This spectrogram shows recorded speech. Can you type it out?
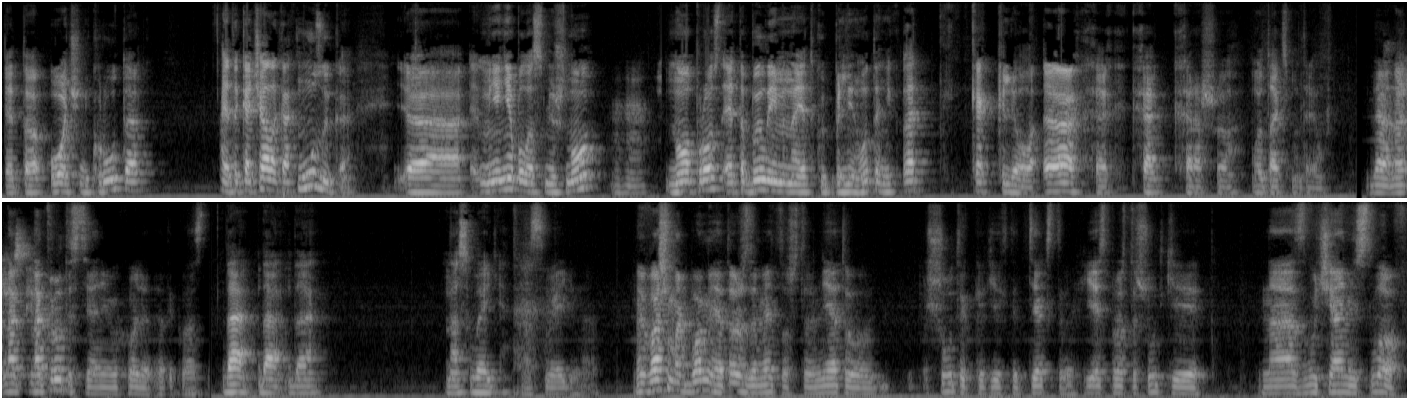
Это очень круто. Это качало как музыка. Э, мне не было смешно, Мгм. но просто это было именно, я такой, блин, вот они, а, как клево, ах, как, как хорошо. Вот так смотрел. Да, на, на, на крутости они выходят, это классно. Да, да, да. На свеге. На свеге, да. Ну и в вашем альбоме я тоже заметил, что нету шуток каких-то текстовых. Есть просто шутки на звучании слов.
